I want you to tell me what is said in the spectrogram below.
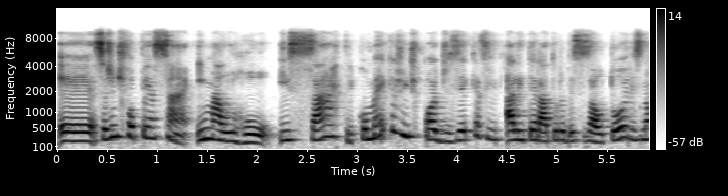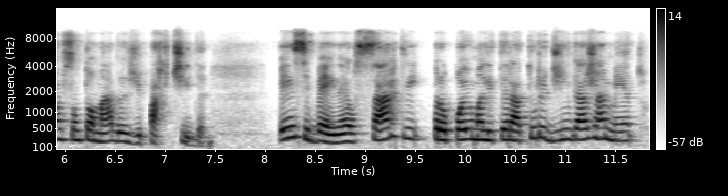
é, se a gente for pensar em Malraux e Sartre, como é que a gente pode dizer que a literatura desses autores não são tomadas de partida? Pense bem, né? O Sartre propõe uma literatura de engajamento.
